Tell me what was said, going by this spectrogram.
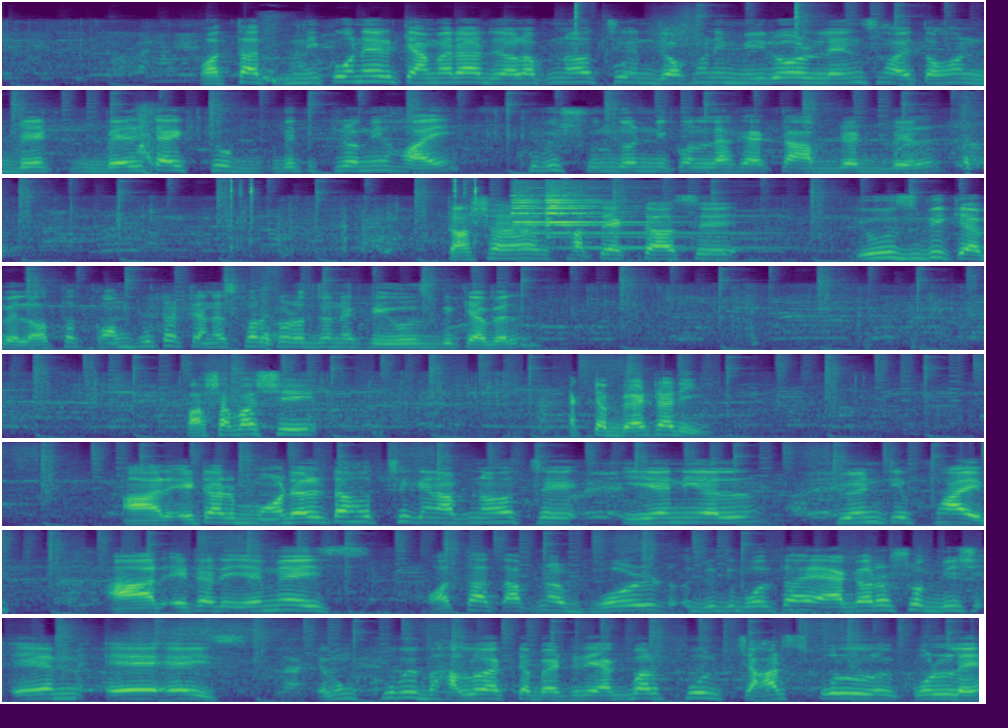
অর্থাৎ নিকনের ক্যামেরার জলপনা হচ্ছে, যখনই মিরর লেন্স হয়, তখন বেট বেলটা একটু ব্যতিক্রমী হয়। খুবই সুন্দর নিকন লেখা একটা আপডেট বেল তার সাথে একটা আছে ইউএসবি ক্যাবেল অর্থাৎ কম্পিউটার ট্রান্সফার করার জন্য একটা ইউএসবি ক্যাবেল পাশাপাশি একটা ব্যাটারি। আর এটার মডেলটা হচ্ছে কেন আপনার হচ্ছে ইএনএল টোয়েন্টি ফাইভ আর এটার এমএইচ অর্থাৎ আপনার ভোল্ট যদি বলতে হয় এগারোশো বিশ এম এইচ এবং খুবই ভালো একটা ব্যাটারি, একবার ফুল চার্জ করলে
